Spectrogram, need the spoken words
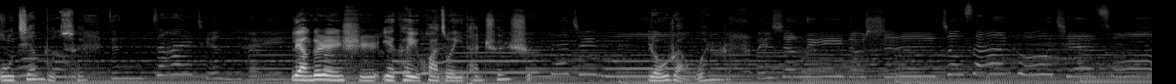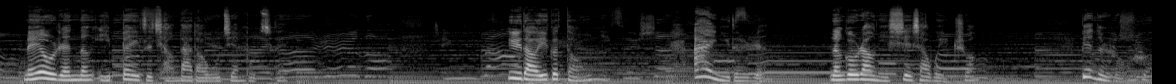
无坚不摧；两个人时也可以化作一滩春水，柔软温柔。没有人能一辈子强大到无坚不摧。遇到一个懂你、爱你的人，能够让你卸下伪装，变得柔软。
